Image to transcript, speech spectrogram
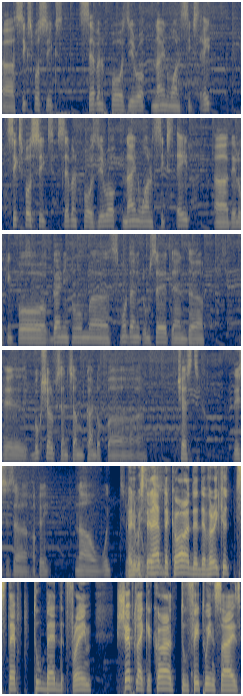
uh, 646 740 9168. 646 740 9168. Uh, they're looking for dining room, uh, small dining room set, and uh, uh, bookshelves and some kind of uh, chest. This is uh, okay. Now, what? And we still was- have the car, the, the very cute step two bed frame, shaped like a car to fit twin size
